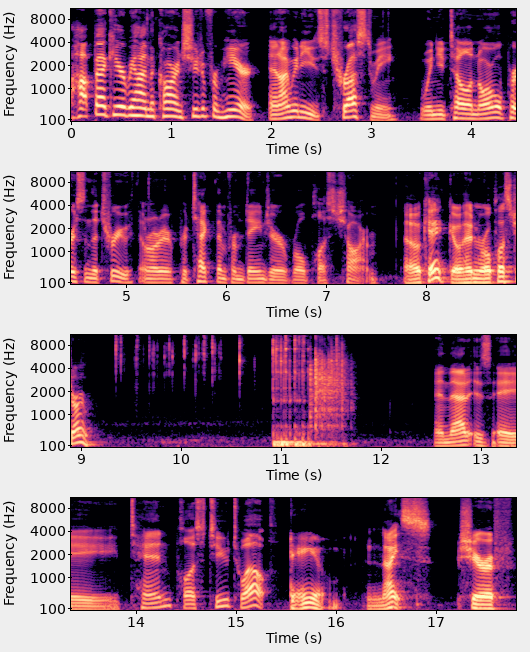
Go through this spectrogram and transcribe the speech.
hop back here behind the car and shoot it from here. And I'm gonna use trust me when you tell a normal person the truth in order to protect them from danger. Roll plus charm. Okay, go ahead and roll plus charm. And that is a 10 plus 2, 12. Damn. Nice. Sheriff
